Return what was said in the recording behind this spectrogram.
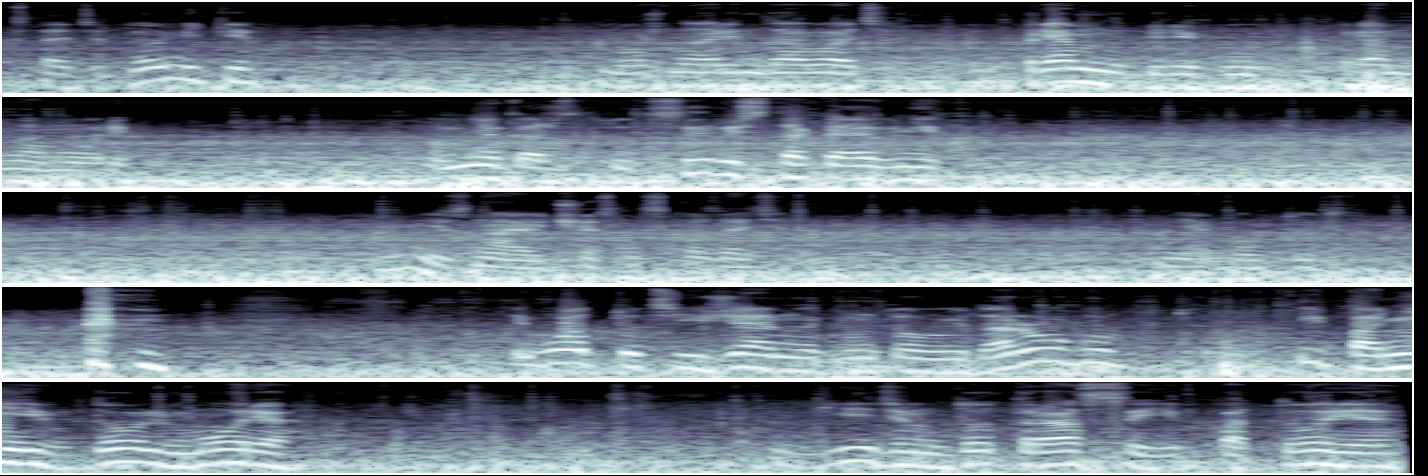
Тут, кстати, домики можно арендовать прямо на берегу, прямо на море. Но мне кажется, тут сырость такая в них. Ну, Не знаю, честно сказать. Не был тут. И вот тут съезжаем на грунтовую дорогу и по ней вдоль моря едем до трассы Евпатория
